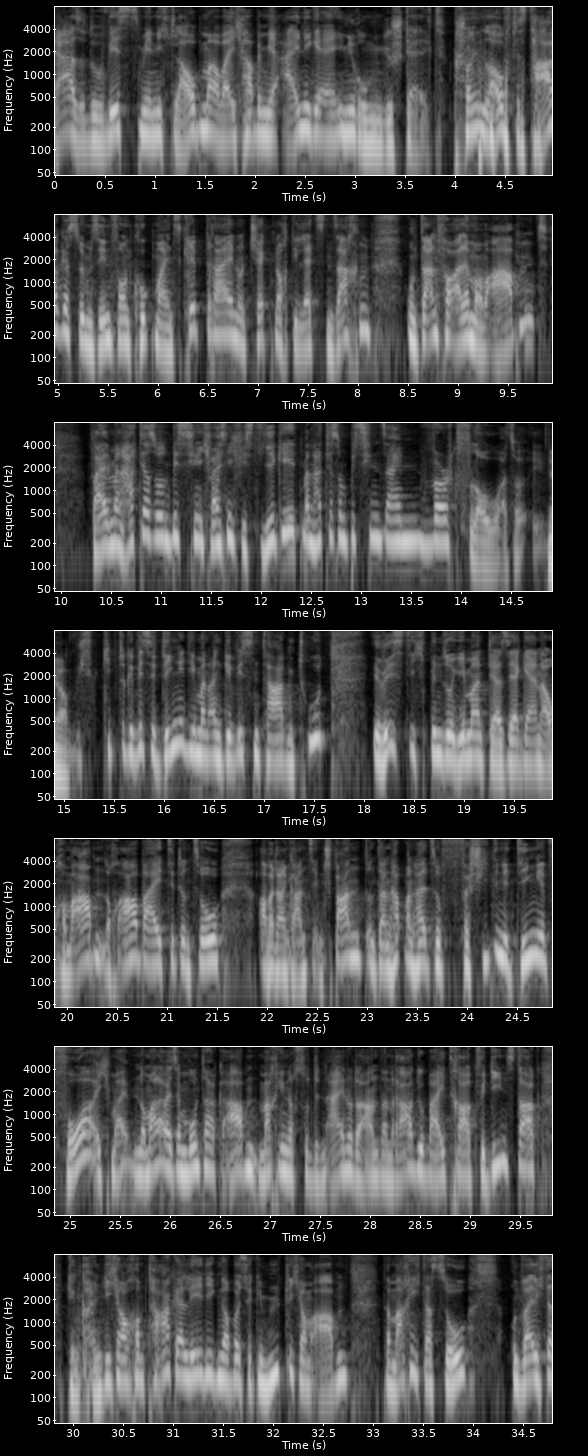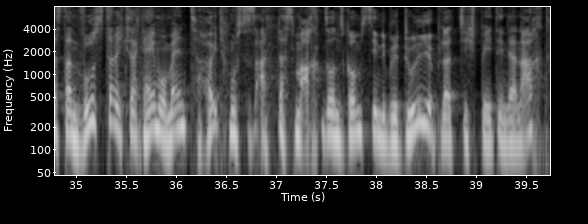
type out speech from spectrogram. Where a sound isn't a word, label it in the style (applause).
Ja, also du wirst es mir nicht glauben, aber ich habe mir einige Erinnerungen gestellt. Schon im Laufe des (laughs) Tages, so im Sinn von guck mal ins Skript rein und check noch die letzten Sachen und dann vor allem am Abend weil man hat ja so ein bisschen, ich weiß nicht, wie es dir geht, man hat ja so ein bisschen seinen Workflow. Also ja. es gibt so gewisse Dinge, die man an gewissen Tagen tut. Ihr wisst, ich bin so jemand, der sehr gerne auch am Abend noch arbeitet und so, aber dann ganz entspannt und dann hat man halt so verschiedene Dinge vor. Ich meine, normalerweise am Montagabend mache ich noch so den ein oder anderen Radiobeitrag für Dienstag. Den könnte ich auch am Tag erledigen, aber ist ja gemütlich am Abend. Da mache ich das so. Und weil ich das dann wusste, habe ich gesagt, hey, Moment, heute musst du es anders machen, sonst kommst du in die Bredouille plötzlich spät in der Nacht.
